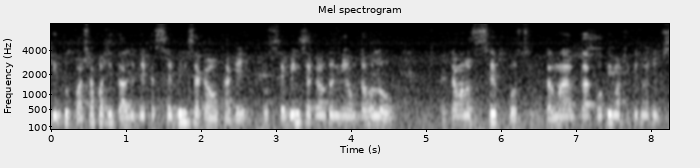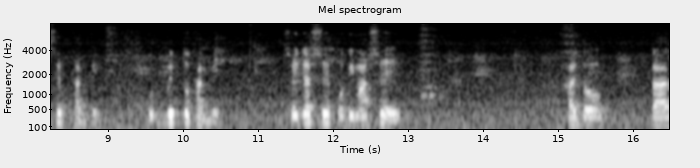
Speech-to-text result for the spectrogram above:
কিন্তু পাশাপাশি তার যদি একটা সেভিংস অ্যাকাউন্ট থাকে, তো সেভিংস অ্যাকাউন্টের নিয়মটা হলো, একটা মানুষ সেভ করছে। তার মানে তার প্রতি মাসে কিছু না কিছু সেভ থাকবে, উদ্বৃত্ত থাকবে। সেইটা সে প্রতি মাসে হয়তো তার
